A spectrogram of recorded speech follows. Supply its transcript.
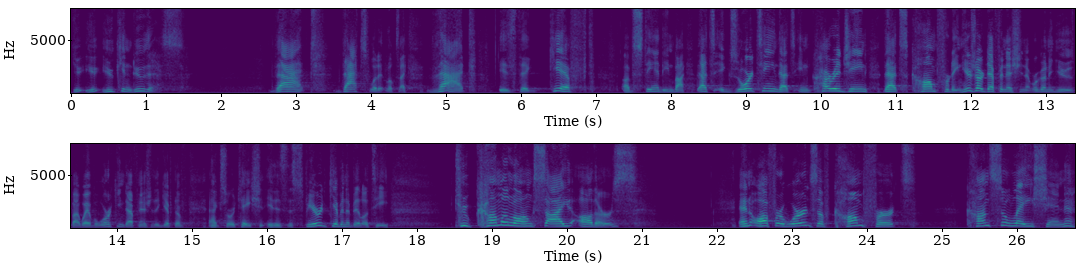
You, you, you can do this. That that's what it looks like. That is the gift of standing by. That's exhorting, that's encouraging, that's comforting. Here's our definition that we're going to use by way of a working definition of the gift of exhortation it is the spirit given ability to come alongside others and offer words of comfort, consolation,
